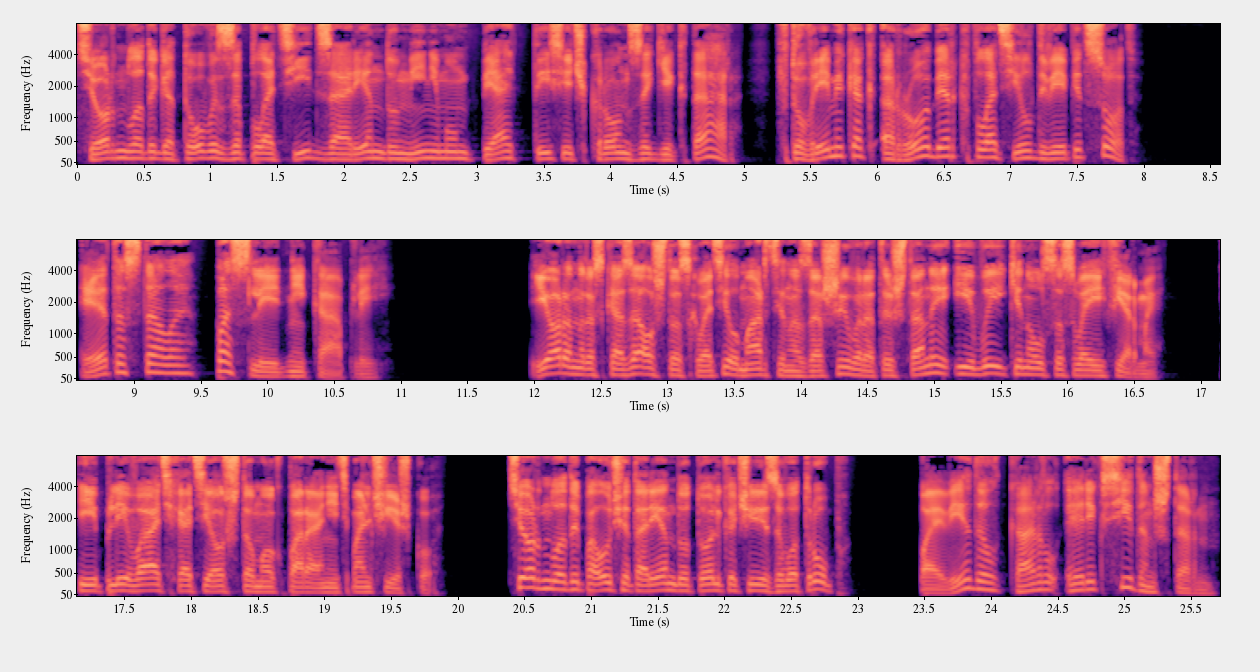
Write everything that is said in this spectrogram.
Тёрнблады готовы заплатить за аренду минимум 5000 крон за гектар, в то время как Роберг платил 2500. Это стало последней каплей. Йоран рассказал, что схватил Мартина за шиворот и штаны и выкинул со своей фермы. И плевать хотел, что мог поранить мальчишку. Тёрнблады получат аренду только через его труп, поведал Карл Эрик Сиденштерн.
